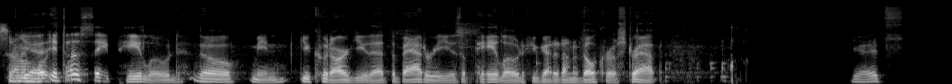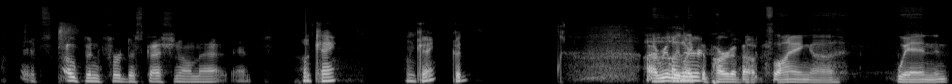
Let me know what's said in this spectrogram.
So yeah, it does say payload, though. I mean, you could argue that the battery is a payload if you got it on a Velcro strap. Yeah, it's it's open for discussion on that. It's... Okay. Okay. Good. I really Other... like the part about flying uh, when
